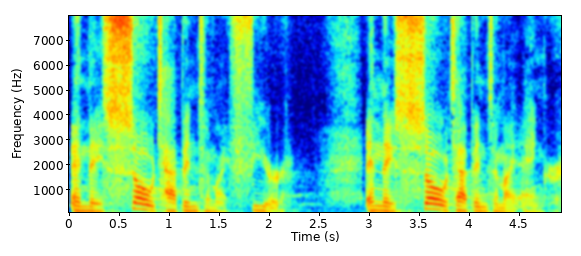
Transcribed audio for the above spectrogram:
And they so tap into my fear. And they so tap into my anger.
